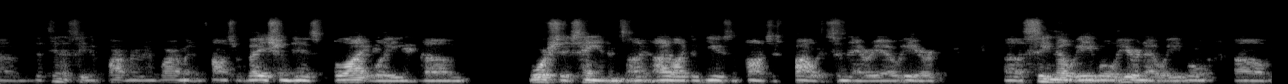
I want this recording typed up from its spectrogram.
uh, the Tennessee Department of Environment and Conservation, has politely um, washed its hands. I, I, like to use the Pontius Pilate scenario here. Uh, see no evil, hear no evil. Um,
